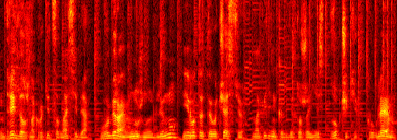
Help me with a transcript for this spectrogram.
Дрель должна крутиться на себя. Выбираем нужную длину и вот этой вот частью напильника, где тоже есть зубчики, кругляем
